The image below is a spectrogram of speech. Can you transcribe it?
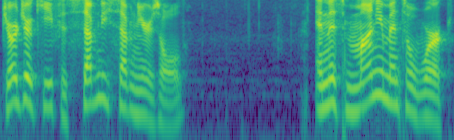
Georgia O'Keeffe is 77 years old. And this monumental work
